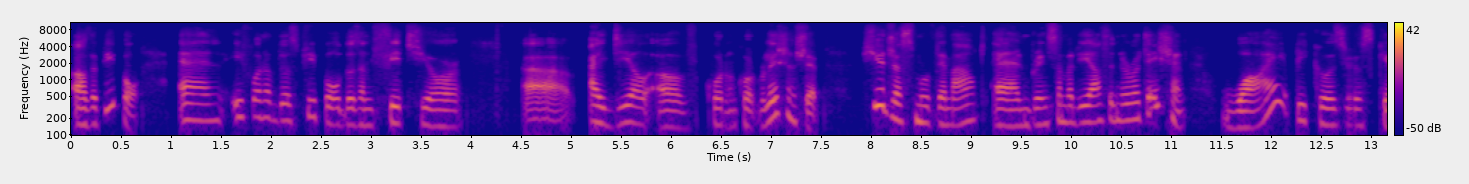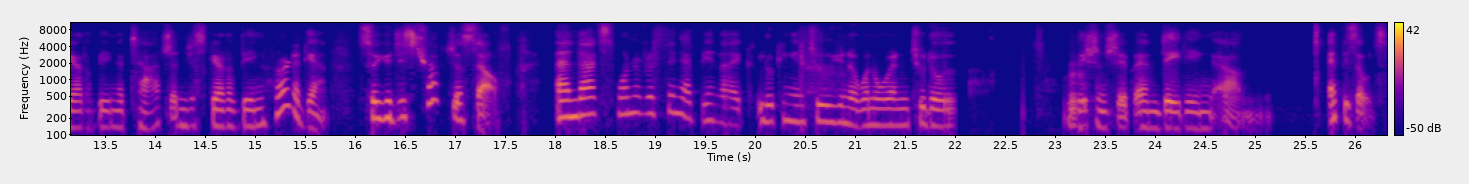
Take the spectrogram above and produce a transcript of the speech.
other people and if one of those people doesn't fit your uh, ideal of quote unquote relationship you just move them out and bring somebody else in the rotation. Why? Because you're scared of being attached and you're scared of being hurt again. So you distract yourself. And that's one of the things I've been like looking into, you know, when we went to those relationship and dating um, episodes.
